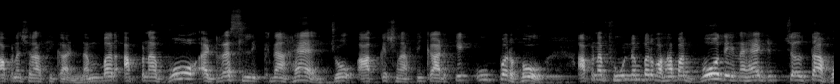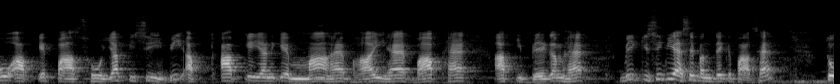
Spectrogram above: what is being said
अपना शनाख्ती कार्ड नंबर अपना वो एड्रेस लिखना है जो आपके शनाख्ती कार्ड के ऊपर हो। अपना फ़ोन नंबर वहाँ पर वो देना है जो चलता हो आपके पास हो या किसी भी आप, आपके यानी कि माँ है भाई है बाप है आपकी बेगम है भी किसी भी ऐसे बंदे के पास है। तो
